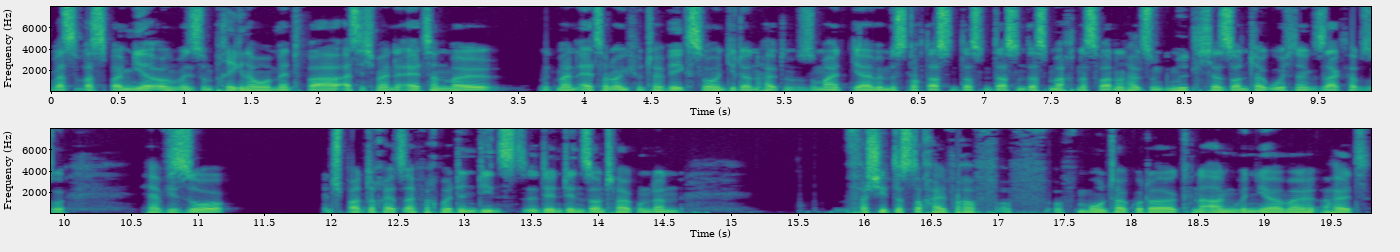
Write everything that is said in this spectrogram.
was, was bei mir irgendwie so ein prägender Moment war, als ich meine Eltern mal mit meinen Eltern irgendwie unterwegs war und die dann halt so meinten, ja, wir müssen noch das und das und das und das machen. Das war dann halt so ein gemütlicher Sonntag, wo ich dann gesagt habe, so, ja, wieso? Entspannt doch jetzt einfach mal den Dienst, den, den Sonntag und dann verschiebt das doch einfach auf, auf, auf Montag oder keine Ahnung, wenn ihr mal halt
